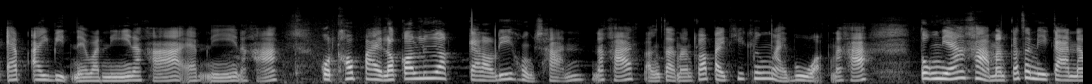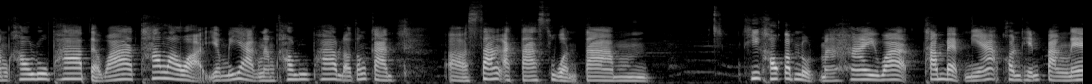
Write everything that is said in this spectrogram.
แอป iBit ในวันนี้นะคะ แอปนี้นะคะ กดเข้าไปแล้วก็เลือกแกลเลอรี่ของฉันนะคะ หลังจากนั้นก็ไปที่เครื่องหมายบวกนะคะ ตรงนี้ค่ะมันก็จะมีการนำเข้ารูปภาพ แต่ว่าถ้าเราอะยังไม่อยากนำเข้ารูปภาพเราต้องการสร้างอัตราส่วนตาม ที่เขากำหนดมาให้ว่าทำแบบนี้คอนเทนต์ปังแน่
